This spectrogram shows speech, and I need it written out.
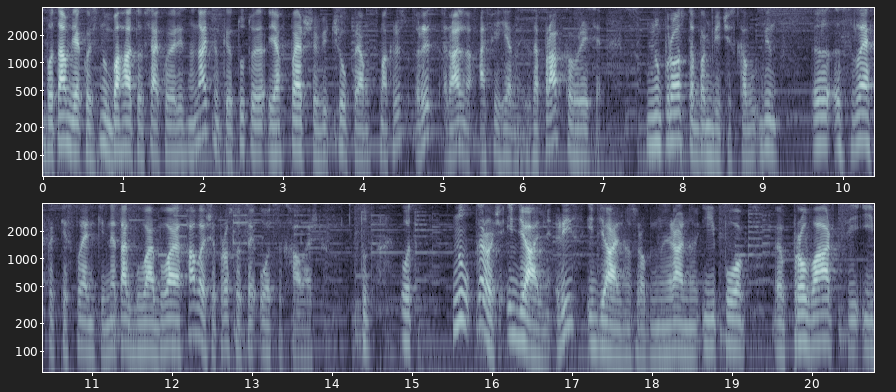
бо там якось ну, багато всякої різної начинки. Тут я вперше відчув прям смак рису. Рис реально офігенний. Заправка в рисі. Ну просто бомбічна. Він е, злегка кисленький. Не так буває. Буває хаваєш і просто цей оцет хаваєш. Тут от Ну, коротше, ідеальний. Ріс ідеально зроблений, реально. І по е, проварці, і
